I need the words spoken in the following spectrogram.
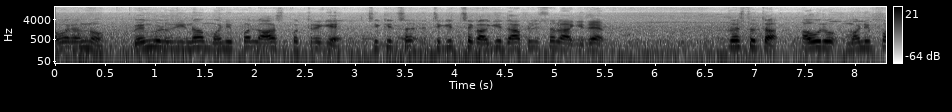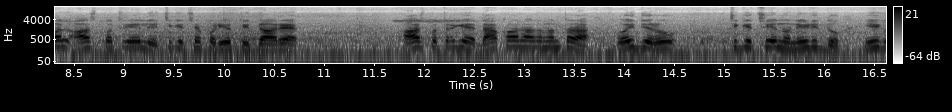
ಅವರನ್ನು ಬೆಂಗಳೂರಿನ ಮಣಿಪಾಲ್ ಆಸ್ಪತ್ರೆಗೆ ಚಿಕಿತ್ಸೆ, ಚಿಕಿತ್ಸೆಗಾಗಿ ದಾಖಲಿಸಲಾಗಿದೆ. ಪ್ರಸ್ತುತ ಅವರು ಮಣಿಪಾಲ್ ಆಸ್ಪತ್ರೆಯಲ್ಲಿ ಚಿಕಿತ್ಸೆ ಪಡೆಯುತ್ತಿದ್ದಾರೆ. ಆಸ್ಪತ್ರೆಗೆ ದಾಖಲಾದ ನಂತರ ವೈದ್ಯರು ಚಿಕಿತ್ಸೆಯನ್ನು ನೀಡಿದ್ದು, ಈಗ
